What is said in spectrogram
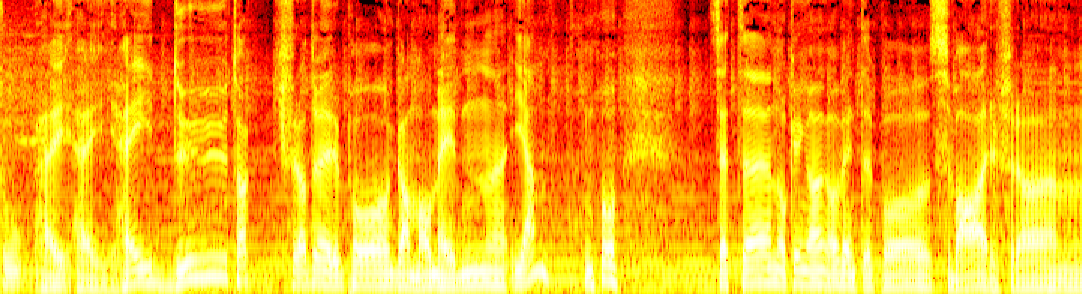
to, hei, hei, hei du. Takk for at du hører på Gammal Maiden eh, igjen. Nå sitter jeg nok en gang og venter på svar fra mm,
